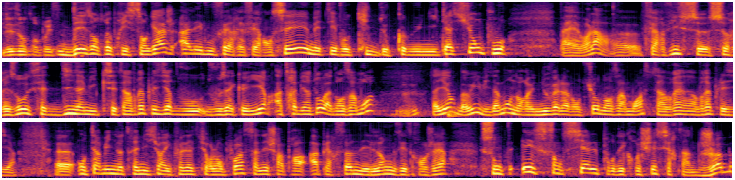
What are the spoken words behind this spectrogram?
Les entreprises. Des entreprises s'engagent. Allez vous faire référencer. Mettez vos kits de communication pour ben voilà, euh, faire vivre ce, ce réseau et cette dynamique. C'était un vrai plaisir de vous, de vous accueillir. À très bientôt, à dans un mois. D'ailleurs, bah oui, évidemment, on aura une nouvelle aventure dans un mois. C'était un vrai, un vrai plaisir. Euh, on termine notre émission avec Fenêtre sur l'emploi. Ça n'échappera à personne. Les langues étrangères sont essentielles pour décrocher certains jobs.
